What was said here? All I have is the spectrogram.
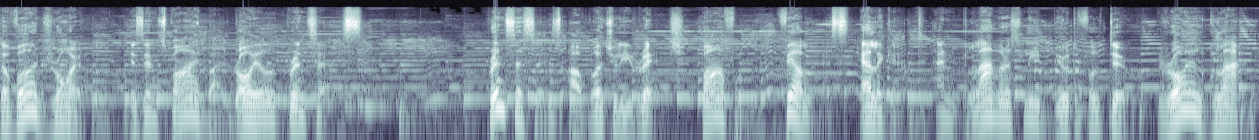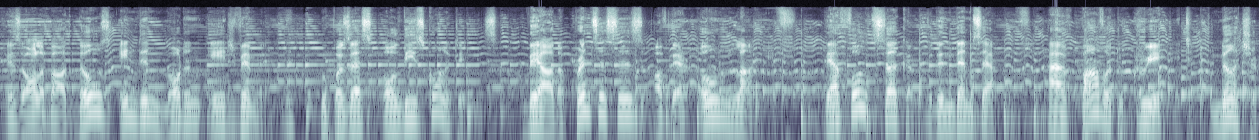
The word royal is inspired by royal princess. Princesses are virtually rich, powerful, fearless, elegant and glamorously beautiful too. Royal Glam is all about those Indian modern age women who possess all these qualities. They are the princesses of their own life. They are full circle within themselves, have power to create, nurture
